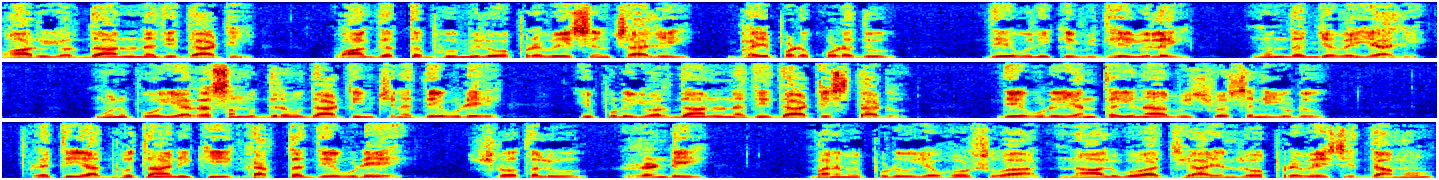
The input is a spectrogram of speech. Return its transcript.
వారు యొర్దాను నది దాటి వాగ్దత్త భూమిలో ప్రవేశించాలి భయపడకూడదు. దేవునికి విధేయులై ముందంజ వెయ్యాలి మునుపు ఎర్ర సముద్రము దాటించిన దేవుడే ఇప్పుడు యొర్దాను నది దాటిస్తాడు. దేవుడు ఎంతైనా విశ్వసనీయుడు. ప్రతి అద్భుతానికి కర్త దేవుడే. శ్రోతలు రండి. మనమిప్పుడు యహోషువ నాలుగో అధ్యాయంలో ప్రవేశిద్దాము.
